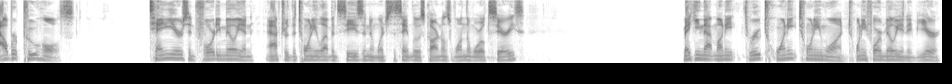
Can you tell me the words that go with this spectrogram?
Albert Pujols, 10 years and 40 million after the 2011 season in which the St. Louis Cardinals won the World Series making that money through 2021, 24 million a year.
